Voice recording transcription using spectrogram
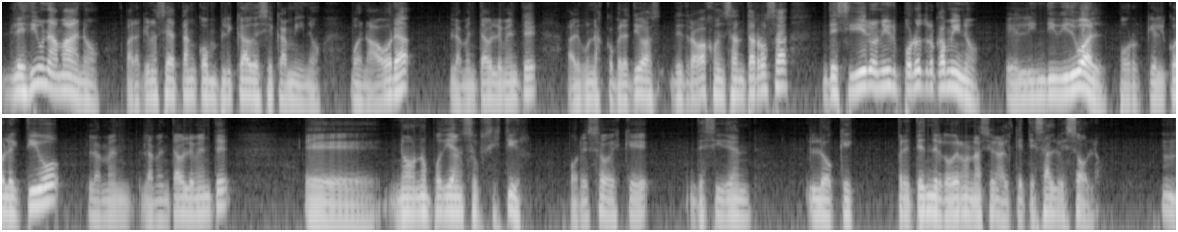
les dio una mano para que no sea tan complicado ese camino bueno ahora lamentablemente algunas cooperativas de trabajo en Santa Rosa decidieron ir por otro camino el individual porque el colectivo lamentablemente eh, no, no podían subsistir. Por eso es que deciden lo que pretende el gobierno nacional, que te salve solo. Mm.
